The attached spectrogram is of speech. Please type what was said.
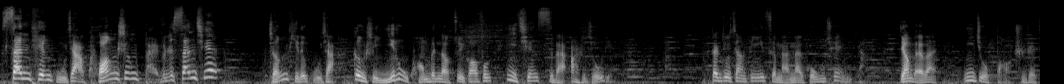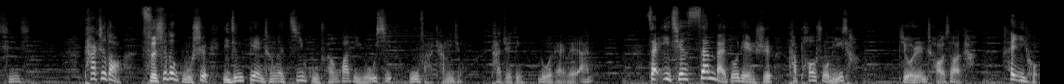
三天股价狂升百分之三千，整体的股价更是一路狂奔到最高峰一千四百二十九点。但就像第一次买卖国库券一样，杨百万依旧保持着清醒。他知道此时的股市已经变成了击鼓传花的游戏，无法长久。他决定落袋为安。在一千三百多点时，他抛售离场。有人嘲笑他。哎呦，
